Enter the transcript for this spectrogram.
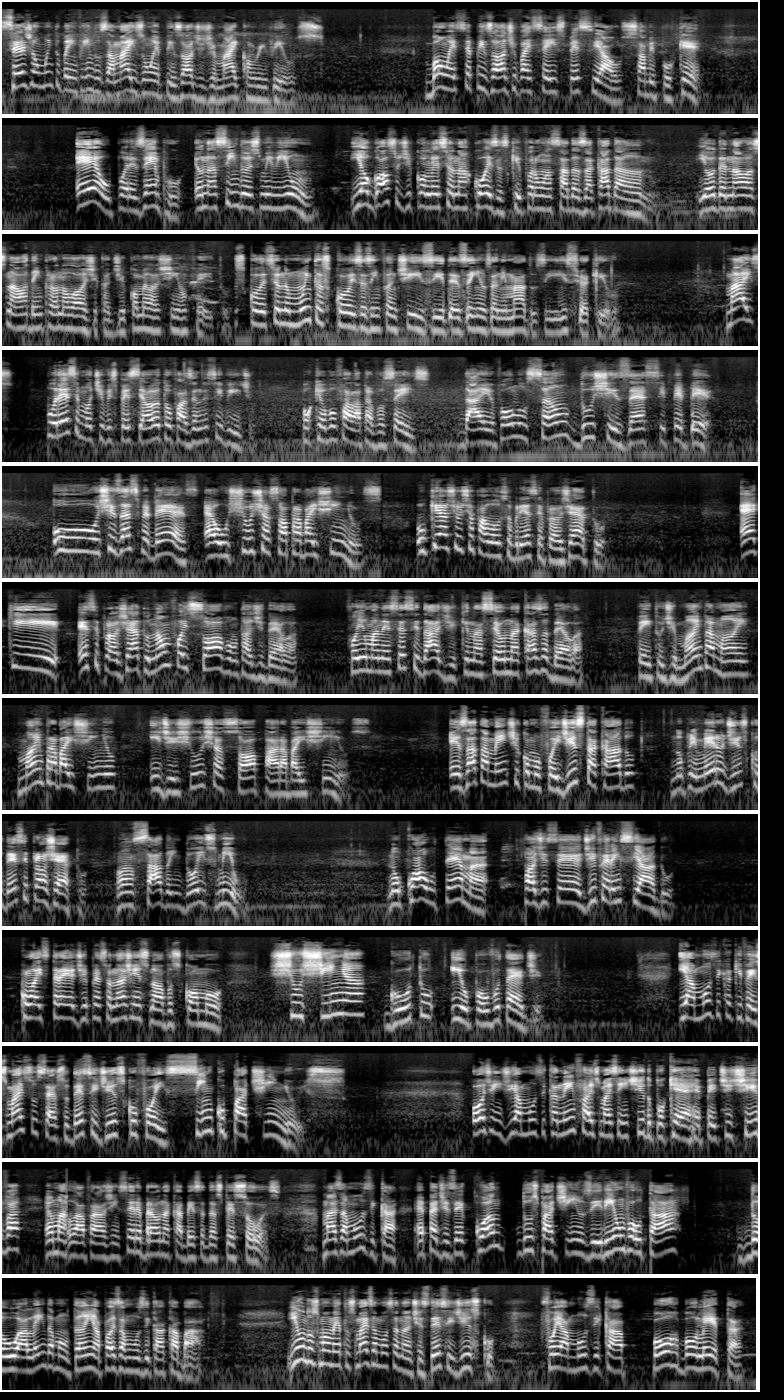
Sejam muito bem-vindos a mais um episódio de Mycon Reviews. Bom, esse episódio vai ser especial, sabe por quê? Eu, por exemplo, eu nasci em 2001 e eu gosto de colecionar coisas que foram lançadas a cada ano e ordená-las na ordem cronológica de como elas tinham feito. Eu coleciono muitas coisas infantis e desenhos animados e isso e aquilo. Mas por esse motivo especial eu estou fazendo esse vídeo, porque eu vou falar para vocês da evolução do XSPB. O XSPB é o Xuxa só para baixinhos. O que a Xuxa falou sobre esse projeto é que esse projeto não foi só a vontade dela, foi uma necessidade que nasceu na casa dela, feito de mãe para mãe, mãe para baixinho e de Xuxa só para baixinhos. Exatamente como foi destacado no primeiro disco desse projeto, lançado em 2000, no qual o tema pode ser diferenciado com a estreia de personagens novos como Xuxinha, Guto e o Povo Ted. E a música que fez mais sucesso desse disco foi Cinco Patinhos. Hoje em dia a música nem faz mais sentido porque é repetitiva, é uma lavagem cerebral na cabeça das pessoas. Mas a música é para dizer quando os patinhos iriam voltar do além da montanha após a música acabar. E um dos momentos mais emocionantes desse disco foi a música Borboleta,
